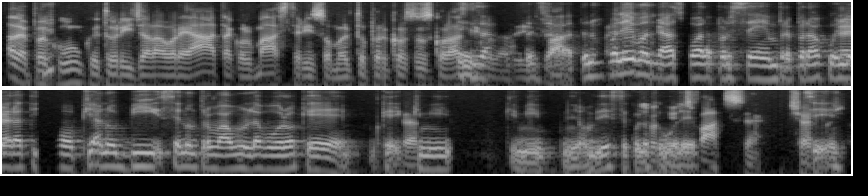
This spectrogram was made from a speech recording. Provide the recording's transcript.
Vabbè, poi comunque tu eri già laureata col master, insomma, il tuo percorso scolastico esatto, esatto. Non volevo andare a scuola per sempre, però quello eh. era tipo piano B se non trovavo un lavoro che, che, certo. che mi, che mi, non mi desse quello che volevo. Certo, sì. certo.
